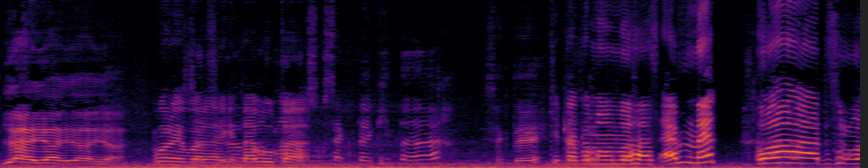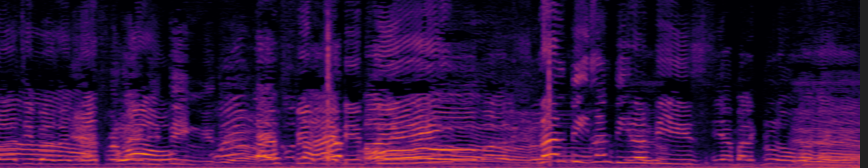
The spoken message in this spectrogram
Ya, ya, ya, ya. Boleh boleh kita buka. Masuk sekte kita. Sekte. Kita akan membahas Mnet. Wah, itu seru banget sih bahas Mnet. Wow. editing gitu ya. Ikutan. editing. Oh. Nanti nanti nanti. Iya, balik dulu. Ya, makanya. ya.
